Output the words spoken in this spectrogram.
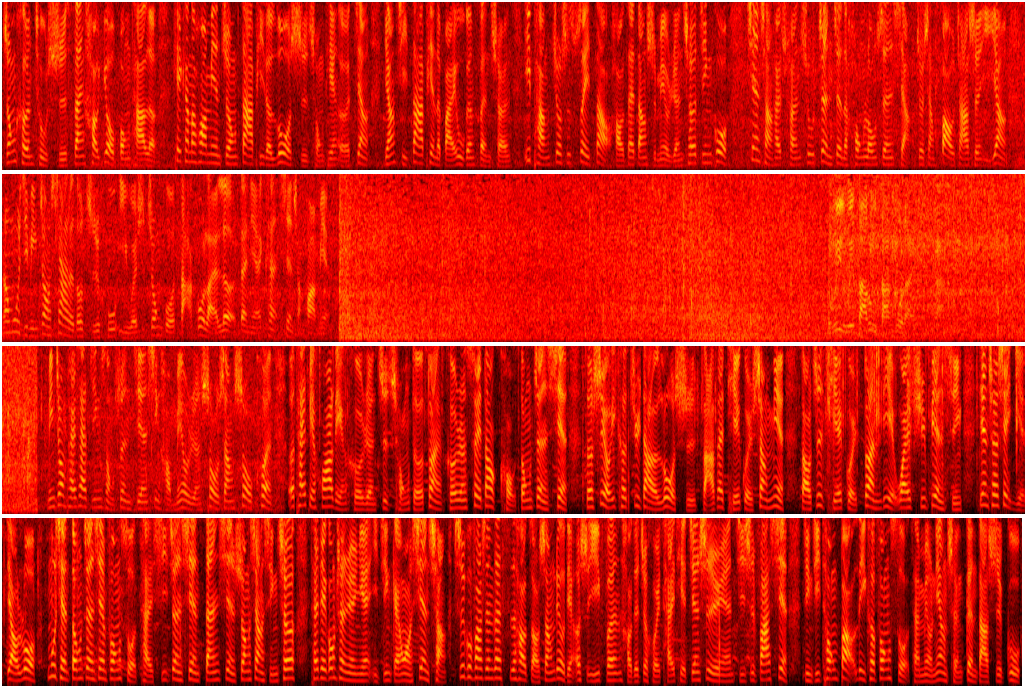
中横土十三号又崩塌了，可以看到画面中大批的落石从天而降，扬起大片的白雾跟粉尘，一旁就是隧道。好在当时没有人车经过，现场还传出阵阵的轰隆声响，就像爆炸声一样，让目击民众吓得都直呼，以为是中国打过来了。带你来看现场画面。我以为大陆打过来。民众拍下惊悚瞬间，幸好没有人受伤受困。而台铁花莲河仁至崇德段河仁隧道口东正线，则是有一颗巨大的落石砸在铁轨上面，导致铁轨断裂、歪曲变形，电车线也掉落。目前东正线封锁，采西正线单线双向行车。台铁工程人员已经赶往现场。事故发生在四号早上六点二十一分，好在这回台铁监视人员及时发现，紧急通报，立刻封锁，才没有酿成更大事故。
